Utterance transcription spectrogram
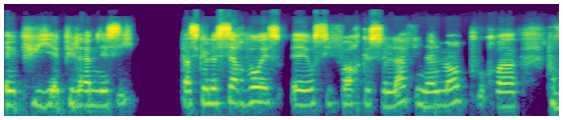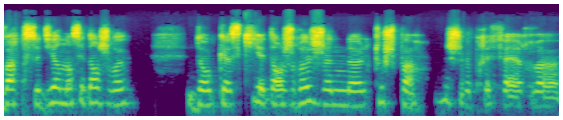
et puis et puis l'amnésie. Parce que le cerveau est, aussi fort que cela finalement pour pouvoir se dire non, c'est dangereux. Donc, ce qui est dangereux, je ne le touche pas. Je préfère, euh,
